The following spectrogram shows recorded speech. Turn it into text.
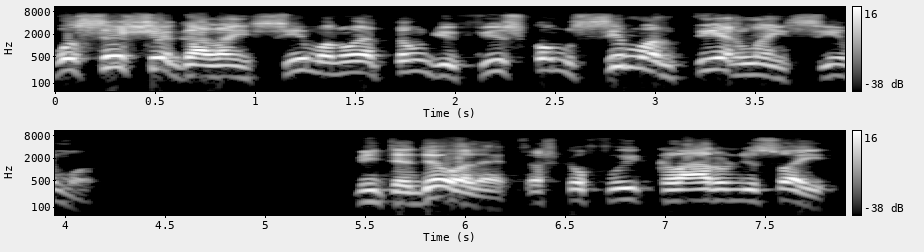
você chegar lá em cima não é tão difícil como se manter lá em cima. Me entendeu, Alex? Acho que eu fui claro nisso aí.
